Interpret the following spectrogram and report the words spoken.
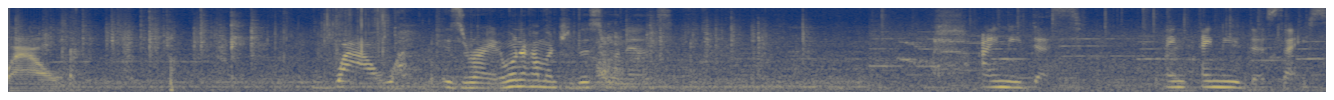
Wow. Wow is right. I wonder how much this one is. I need this. I, I need this, Ice.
